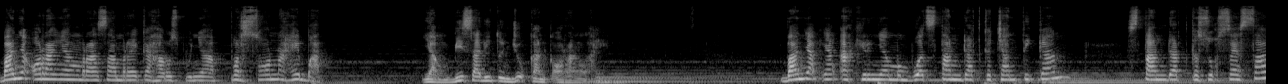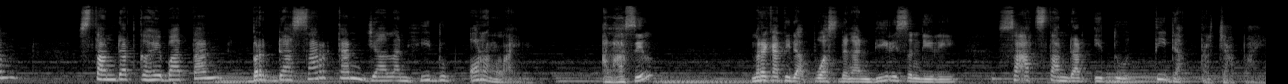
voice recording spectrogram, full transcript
Banyak orang yang merasa mereka harus punya persona hebat yang bisa ditunjukkan ke orang lain. Banyak yang akhirnya membuat standar kecantikan standar kesuksesan, standar kehebatan berdasarkan jalan hidup orang lain. Alhasil, mereka tidak puas dengan diri sendiri saat standar itu tidak tercapai.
